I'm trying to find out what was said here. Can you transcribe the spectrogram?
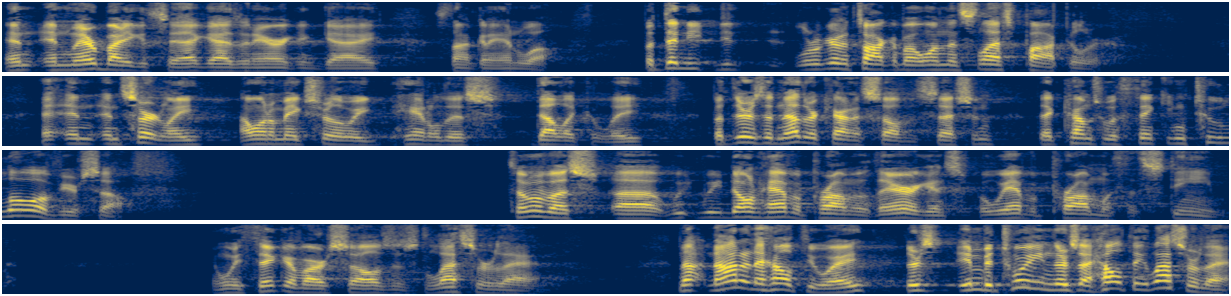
And, and everybody can say, that guy's an arrogant guy. It's not going to end well. But then you, we're going to talk about one that's less popular. And, and certainly, I want to make sure that we handle this delicately. But there's another kind of self obsession that comes with thinking too low of yourself. Some of us, uh, we, we don't have a problem with arrogance, but we have a problem with esteem. And we think of ourselves as lesser than. Not, not in a healthy way. There's, in between, there's a healthy lesser than.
